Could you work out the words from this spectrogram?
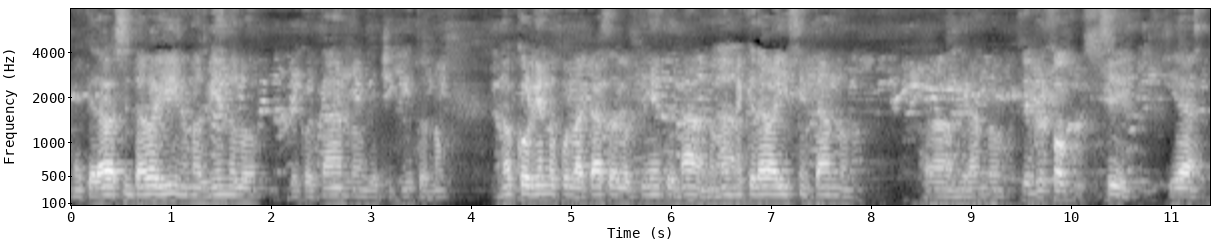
me quedaba sentado ahí, nomás viéndolo, recortando de chiquito, ¿no? No corriendo por la casa de los clientes, nada, nomás me quedaba ahí sentando, ah, mirando. Siempre focus. Sí, ya,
